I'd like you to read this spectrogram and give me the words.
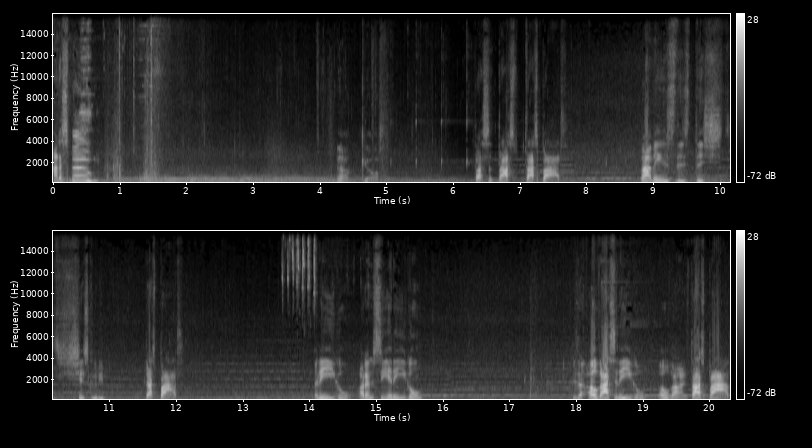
And a spoon! Oh, God. That's that's that's bad. That means this, this shit's going to be... That's bad. An eagle. I don't see an eagle. Is that... Oh, that's an eagle. Oh, that that's bad.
